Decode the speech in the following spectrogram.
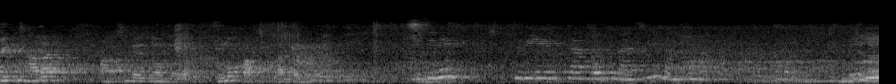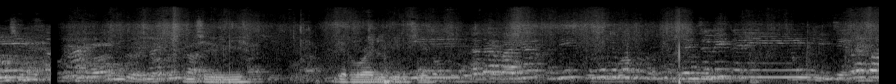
긴 자발 박스면서 그 주먹 박스 만드는 거예요. 이즈는 스리 짬뽕 맛이 남성같아. 김치 get ready 김치. ada banyak ini ini cuma mencuri kering kimchi loba.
